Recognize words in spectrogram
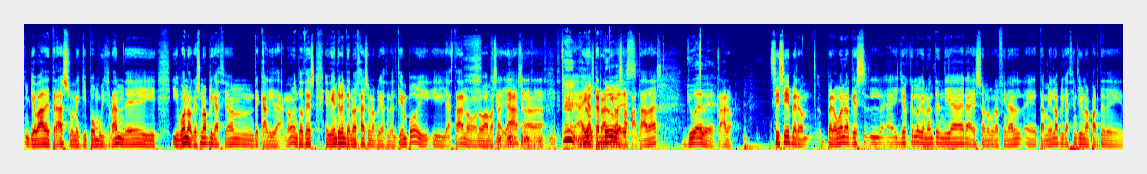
lleva detrás un equipo muy grande y, bueno, que es una aplicación de calidad, ¿no? Entonces, evidentemente no deja de ser una aplicación del tiempo y, ya está, no, no va más allá, o sea, hay alternativas a patadas. Llueve. Claro. Sí, sí, pero, pero bueno, que es yo que lo que no entendía era eso, ¿no? Porque al final eh, también la aplicación tiene una parte de,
